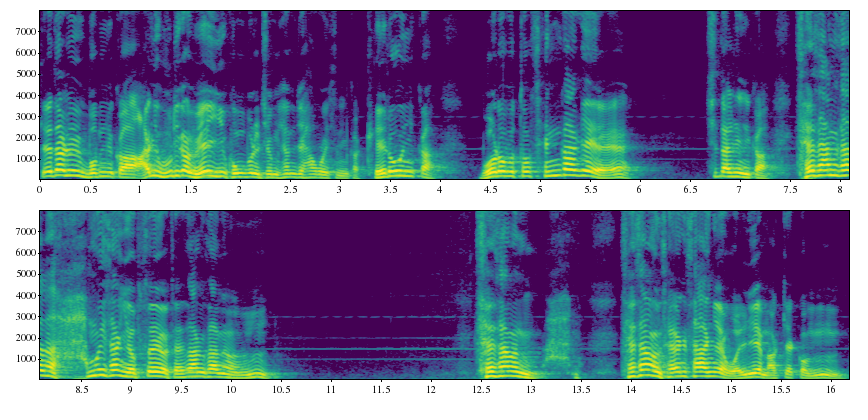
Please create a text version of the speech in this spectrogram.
깨달음이 뭡니까? 아니 우리가 왜 이 공부를 지금 현재 하고 있습니까? 괴로우니까 뭐로부터 생각에 시달리니까 세상사는 아무 이상이 없어요. 세상사는 세상은 세상은 세상의 원리에 맞게끔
